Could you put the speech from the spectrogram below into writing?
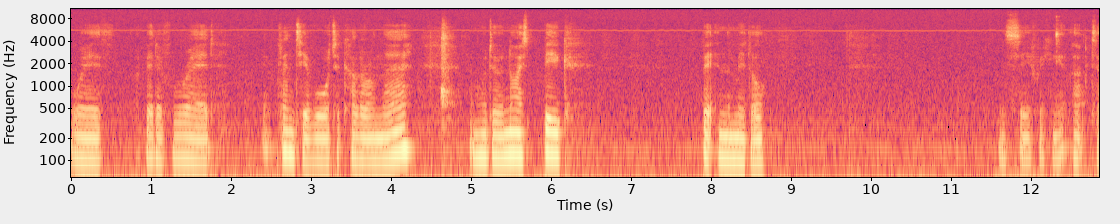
with a bit of red. Plenty of watercolour on there. And we'll do a nice big bit in the middle. Let's see if we can get that to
